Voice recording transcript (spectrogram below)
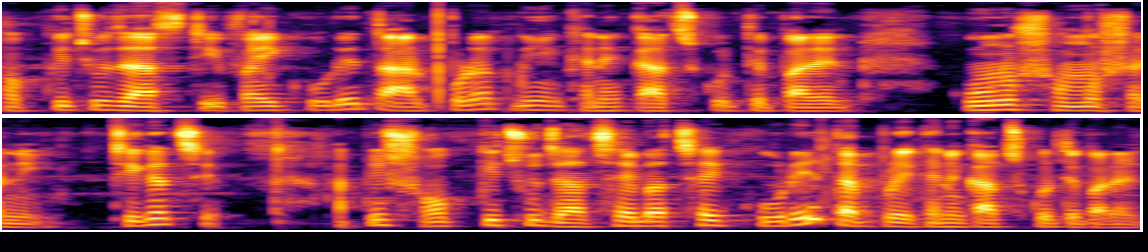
সব কিছু জাস্টিফাই করে তারপর আপনি এখানে কাজ করতে পারেন। কোনো সমস্যা নেই, ঠিক আছে? আপনি সব কিছু যাচাই বাছাই করে তারপর এখানে কাজ করতে পারেন।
